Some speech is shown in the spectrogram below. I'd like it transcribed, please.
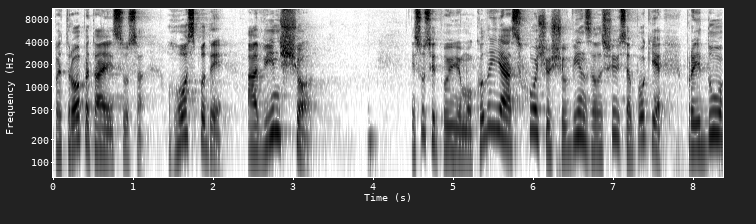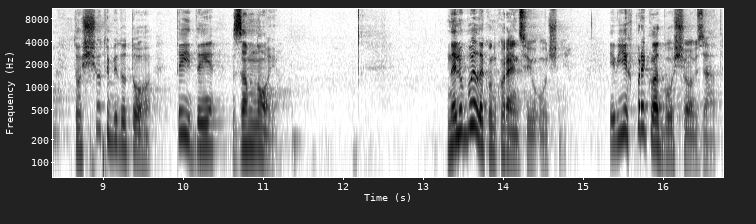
Петро питає Ісуса: Господи, а він що? Ісус відповів йому: Коли я схочу, щоб він залишився, поки прийду, то що тобі до того? Ти йди за мною. Не любили конкуренцію учні, і в їх приклад був що взяти.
